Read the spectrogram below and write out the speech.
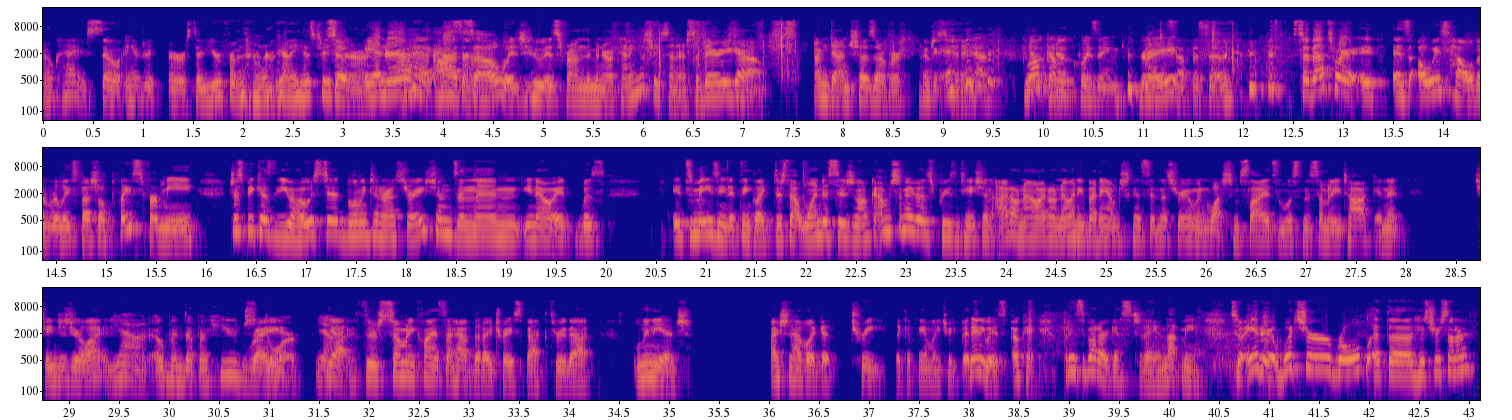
Okay, so Andrew, or so you're from the Monroe County History So Center. Andrea okay, awesome. Hadsell, which who is from the Monroe County History Center. So there you go. I'm done. Show's over. I'm just kidding. Yeah. Welcome. No, no quizzing for Right? this episode. So that's where it has always held a really special place for me, just because you hosted Bloomington Restorations, and then you know it was. It's amazing to think like just that one decision. I'm, I'm just going to go to this presentation. I don't know. I don't know anybody. I'm just going to sit in this room and watch some slides and listen to somebody talk, and it changes your life. Yeah, it opened up a huge right? door. yeah. There's so many clients I have that I trace back through that lineage. I should have like a tree, like a family tree. But anyways, okay. But it's about our guest today and not me. So Andrea, what's your role at the History Center?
